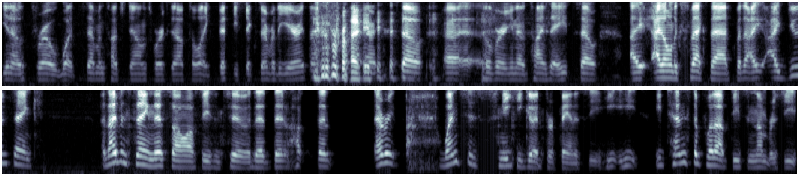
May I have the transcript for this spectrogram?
you know throw what seven touchdowns works out to like fifty six over the year. I think. right, so uh, over you know times eight. So I I don't expect that, but I I do think, and I've been saying this all off season too that that every Wentz is sneaky good for fantasy. He he he tends to put up decent numbers. He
